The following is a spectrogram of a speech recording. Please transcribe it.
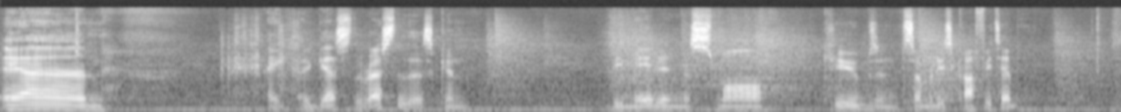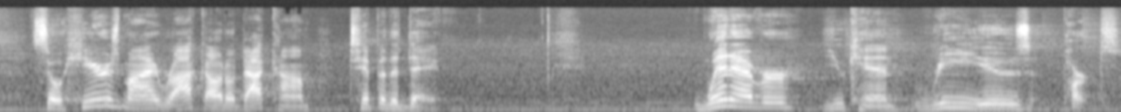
And I, I guess the rest of this can be made into small cubes in somebody's coffee table. So here's my rockauto.com tip of the day. Whenever you can reuse parts.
